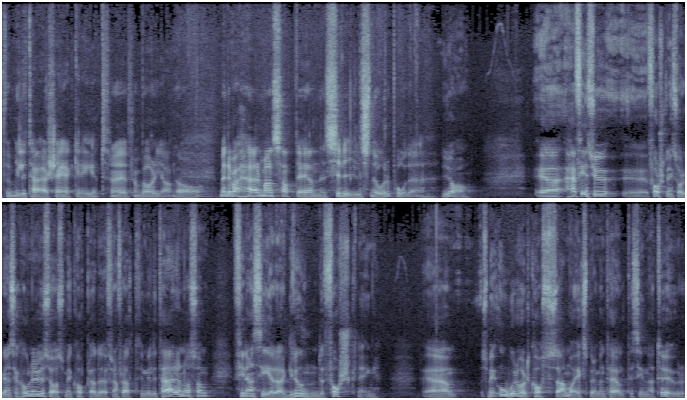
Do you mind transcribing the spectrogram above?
för militär säkerhet från början. Ja. Men det var här man satte en civil snurr på det. Ja. Eh, här finns ju eh, forskningsorganisationer i USA som är kopplade framförallt till militären och som finansierar grundforskning. Eh, som är oerhört kostsam och experimentell till sin natur.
